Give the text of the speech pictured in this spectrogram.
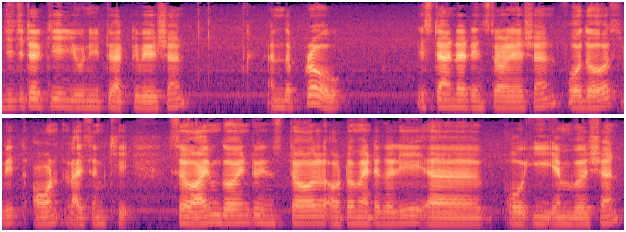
digital key you need to activation and the pro standard installation for those with on license key. So i'm going to install automatically uh, oem version.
